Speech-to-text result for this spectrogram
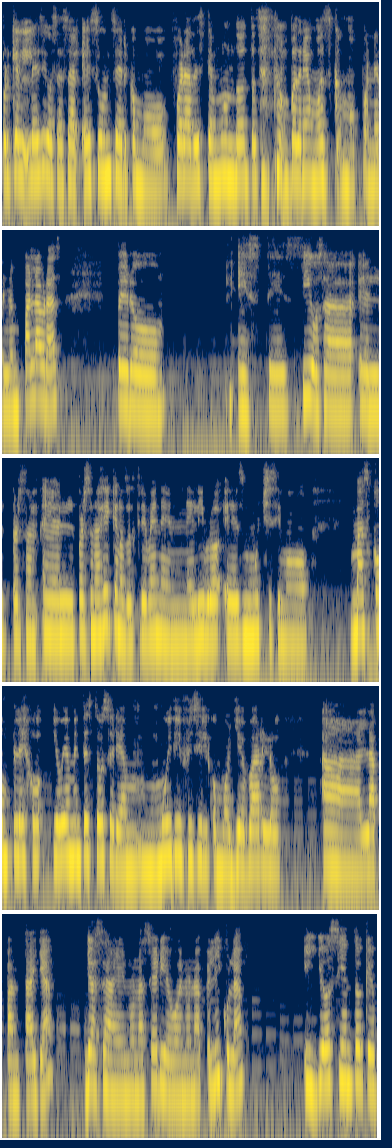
porque les digo, o sea, es un ser como fuera de este mundo, entonces no podríamos como ponerlo en palabras, pero este, sí, o sea, el, el personaje que nos describen en el libro es muchísimo más complejo y obviamente esto sería muy difícil como llevarlo a la pantalla, ya sea en una serie o en una película. Y yo siento que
